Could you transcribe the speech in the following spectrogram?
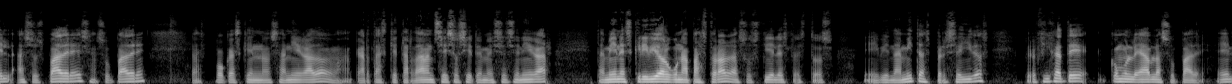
él a sus padres, a su padre, las pocas que nos ha negado, cartas que tardaban seis o siete meses en llegar. También escribió alguna pastoral a sus fieles, estos eh, vietnamitas perseguidos, pero fíjate cómo le habla a su padre. ¿eh?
